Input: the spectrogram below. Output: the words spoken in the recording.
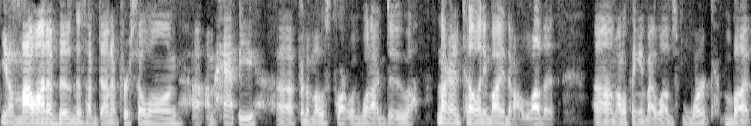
you know, my line of business. I've done it for so long. I, I'm happy uh, for the most part with what I do. I'm not going to tell anybody that I love it. Um, I don't think anybody loves work, but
